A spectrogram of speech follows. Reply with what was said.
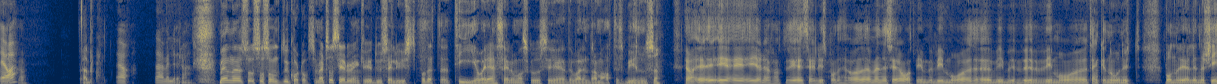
Ja, Ja. Det er bra. det er veldig bra. Men eh, så, så, sånn kort oppsummert så ser du egentlig du ser lyst på dette tiåret, selv om hva skal du si, det var en dramatisk begynnelse. Ja, jeg, jeg, jeg, jeg gjør det faktisk. Jeg ser lyst på det. Og, men jeg ser også at vi, vi, må, vi, vi, vi må tenke noe nytt. Både når det gjelder energi,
